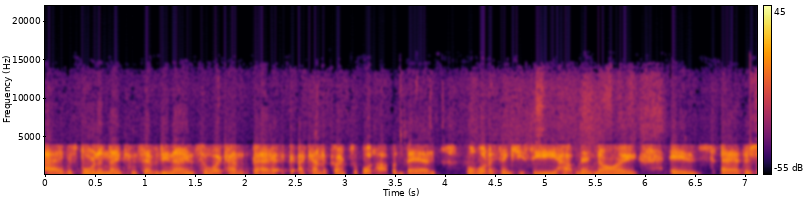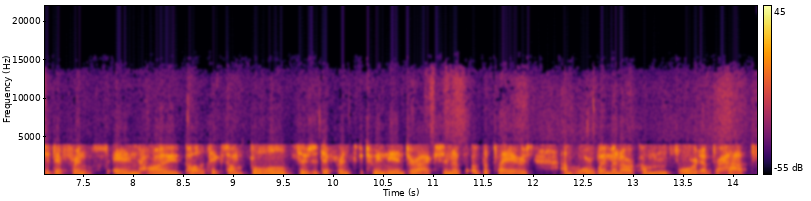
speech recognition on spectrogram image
I was born in 1979, so I can't I can't account for what happened then. But what I think you see happening now is uh, there's a difference in how politics unfolds. There's a difference between the interaction of, of the players, and more women are coming forward. And perhaps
